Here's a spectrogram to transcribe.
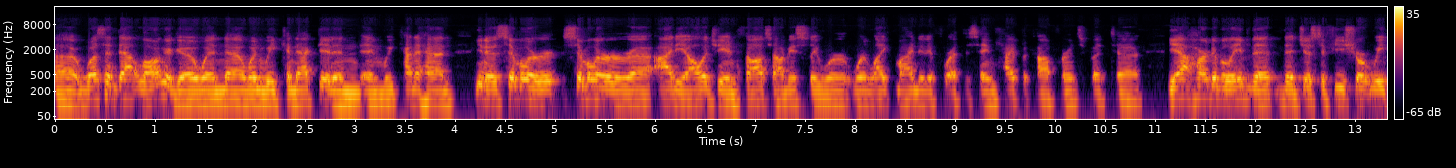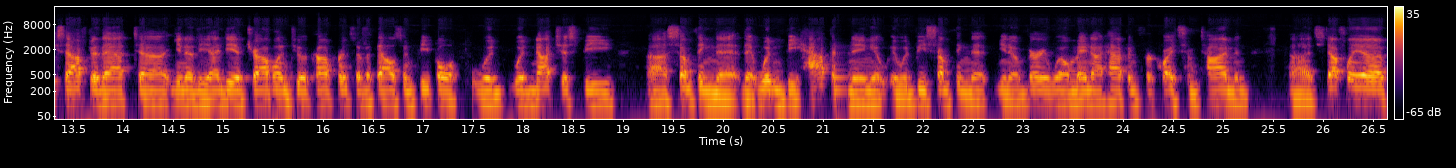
uh, it wasn't that long ago when uh, when we connected and and we kind of had you know similar similar uh, ideology and thoughts. Obviously, we're we're like minded if we're at the same type of conference, but. Uh, yeah, hard to believe that that just a few short weeks after that, uh, you know, the idea of traveling to a conference of a thousand people would would not just be uh, something that, that wouldn't be happening. It, it would be something that, you know, very well may not happen for quite some time. And uh, it's definitely a,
